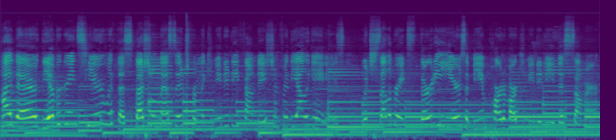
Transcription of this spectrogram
Hi there, the Evergreens here with a special message from the Community Foundation for the Alleghenies, which celebrates 30 years of being part of our community this summer.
